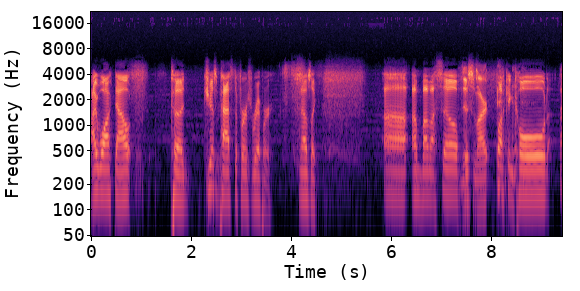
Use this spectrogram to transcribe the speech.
I walked out to just past the first ripper, and I was like, uh, I'm by myself. This This smart. is fucking cold. Uh,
